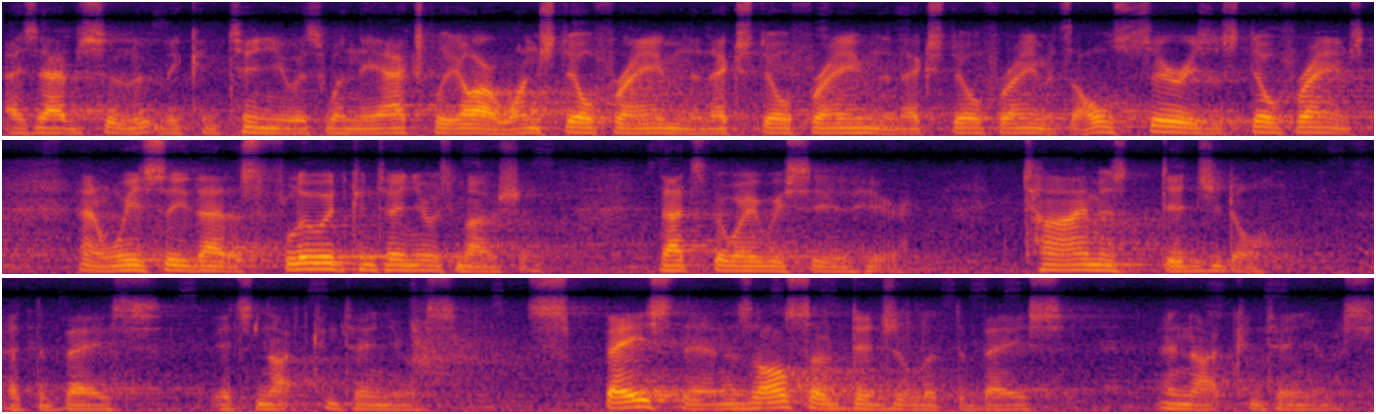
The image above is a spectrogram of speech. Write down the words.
as absolutely continuous when they actually are one still frame, the next still frame, the next still frame. It's a whole series of still frames, and we see that as fluid, continuous motion. That's the way we see it here. Time is digital at the base, it's not continuous. Space, then, is also digital at the base and not continuous.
